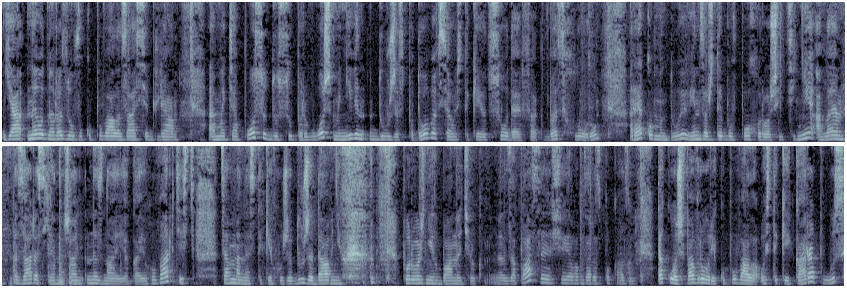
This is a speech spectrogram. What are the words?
я неодноразово купувала засіб для е, миття посуду Superwash. Мені він дуже сподобався. Ось такий от сода ефект без хлору. Рекомендую. Він завжди був по хорошій ціні, але зараз я, на жаль, не знаю, яка його вартість. Це в мене з таких уже дуже давніх порожніх баночок е, запаси, що я вам зараз показую. Також в Аврорі купувала ось такий карапуз.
